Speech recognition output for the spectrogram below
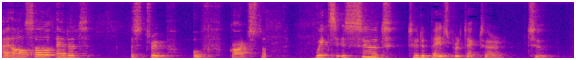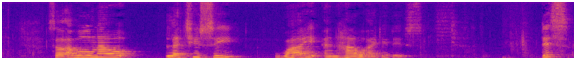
I also added a strip of cardstock which is sewed to the page protector too. So I will now let you see why and how I did this. This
